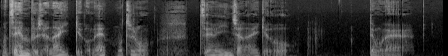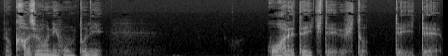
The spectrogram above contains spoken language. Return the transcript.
まあ、全部じゃないけどね、もちろん全員じゃないけど、でもね、過剰に本当に追われて生きている人っていて、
